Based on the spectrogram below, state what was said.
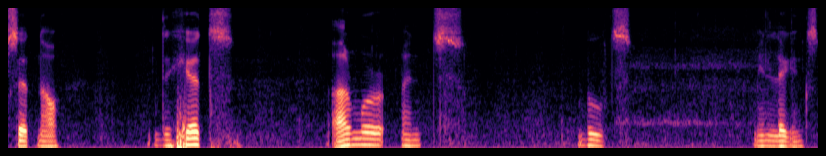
Full set now. The head, armor, and boots. I mean leggings.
